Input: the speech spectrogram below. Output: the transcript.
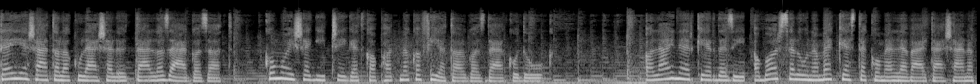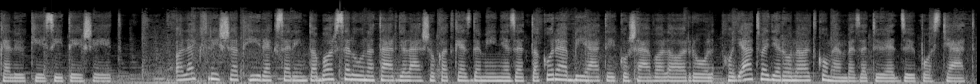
Teljes átalakulás előtt áll az ágazat. Komoly segítséget kaphatnak a fiatal gazdálkodók. A Liner kérdezi, a Barcelona megkezdte Komen leváltásának előkészítését. A legfrissebb hírek szerint a Barcelona tárgyalásokat kezdeményezett a korábbi játékosával arról, hogy átvegye Ronald Komen vezetőedző posztját.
